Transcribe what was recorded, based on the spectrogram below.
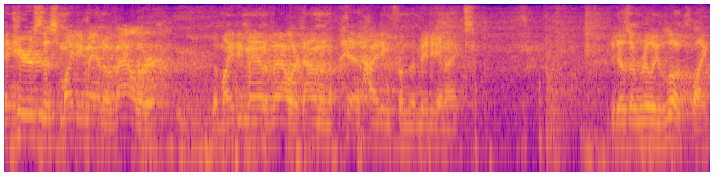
And here's this mighty man of valor, the mighty man of valor down in a pit hiding from the Midianites. He doesn't really look like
